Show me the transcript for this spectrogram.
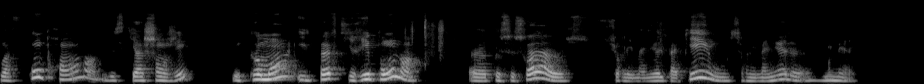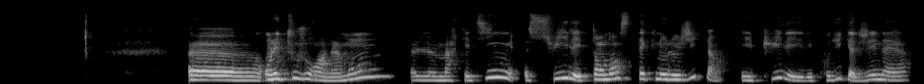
doivent comprendre de ce qui a changé et comment ils peuvent y répondre, euh, que ce soit euh, sur les manuels papier ou sur les manuels euh, numériques. on est toujours en amont, le marketing suit les tendances technologiques et puis les, produits qu'elles génèrent.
